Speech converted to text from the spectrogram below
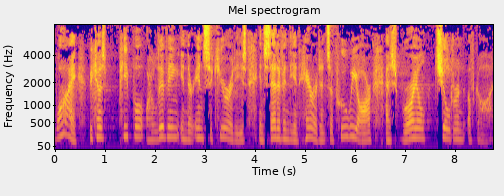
Why? Because people are living in their insecurities instead of in the inheritance of who we are as royal children of God,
